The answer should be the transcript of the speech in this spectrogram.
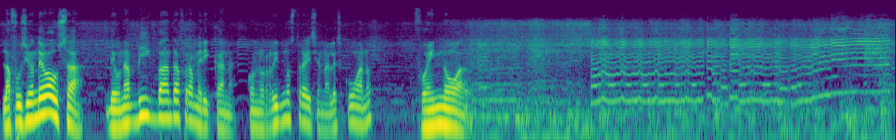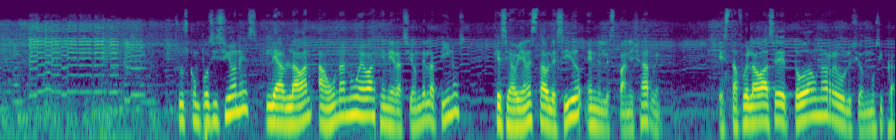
La fusión de Bausa de una big band afroamericana con los ritmos tradicionales cubanos fue innovador. Sus composiciones le hablaban a una nueva generación de latinos que se habían establecido en el Spanish Harlem. Esta fue la base de toda una revolución musical.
